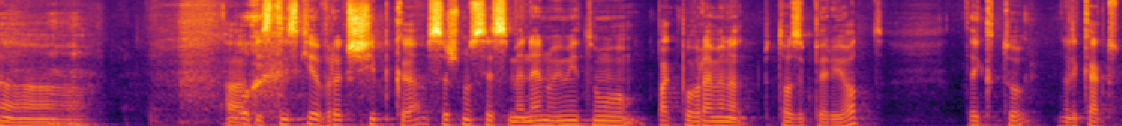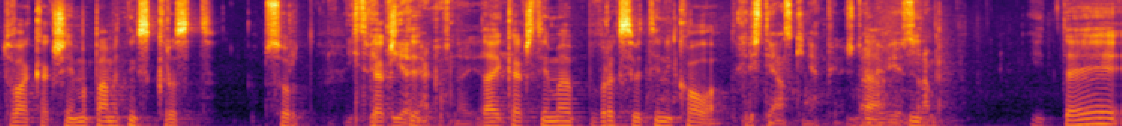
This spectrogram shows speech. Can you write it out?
А, а, истинския връх Шипка всъщност е сменено името му пак по време на този период, тъй като, нали, както това, как ще има паметник с кръст. Абсурд. И Как светия ще, някакъв, нали? да, и как ще има връх Свети Никола. Християнски някакви неща, Да, не ви е и- срам. И те,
